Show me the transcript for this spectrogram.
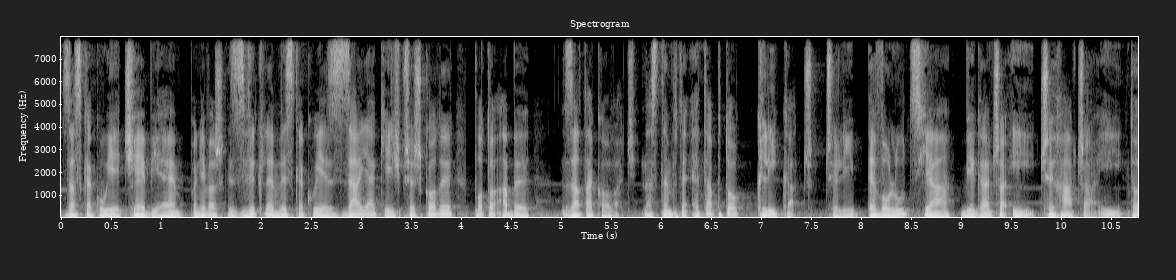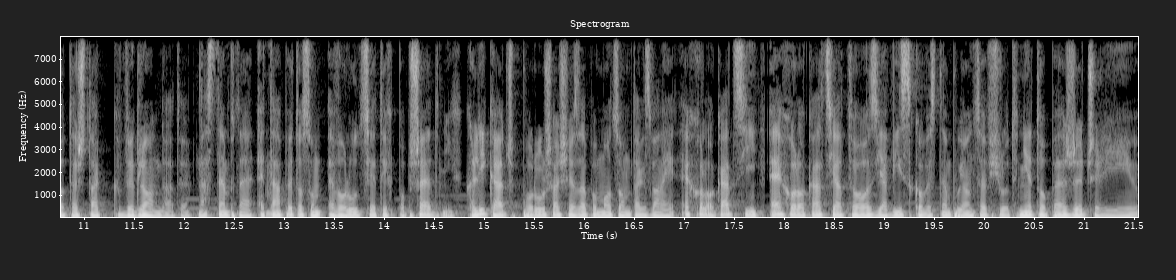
zaskakuje ciebie, ponieważ zwykle wyskakuje za jakiejś przeszkody po to, aby zaatakować. Następny etap to klikacz, czyli ewolucja biegacza i czyhacza i to też tak wygląda. Te następne etapy to są ewolucje tych poprzednich. Klikacz porusza się za pomocą tak zwanej echolokacji. Echolokacja to zjawisko występujące wśród nietoperzy, czyli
